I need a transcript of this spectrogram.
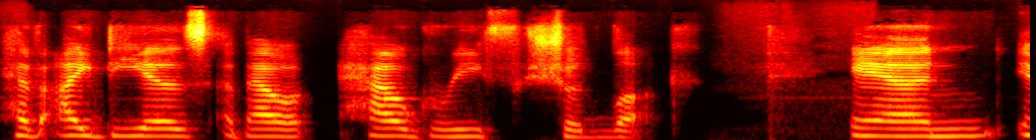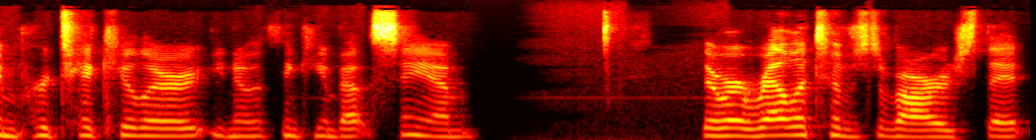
have ideas about how grief should look. And in particular, you know, thinking about Sam, there are relatives of ours that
